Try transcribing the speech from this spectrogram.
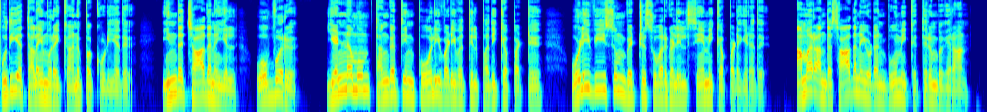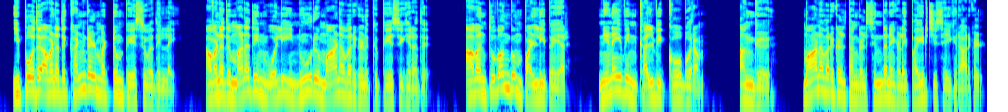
புதிய தலைமுறைக்கு அனுப்பக்கூடியது. இந்த சாதனையில் ஒவ்வொரு எண்ணமும் தங்கத்தின் போலி வடிவத்தில் பதிக்கப்பட்டு ஒளி வீசும் வெற்று சுவர்களில் சேமிக்கப்படுகிறது. அமர் அந்த சாதனையுடன் பூமிக்கு திரும்புகிறான். இப்போது அவனது கண்கள் மட்டும் பேசுவதில்லை. அவனது மனதின் ஒலி நூறு மாணவர்களுக்கு பேசுகிறது. அவன் துவங்கும் பள்ளி பெயர் நினைவின் கல்விக் கோபுரம். அங்கு மாணவர்கள் தங்கள் சிந்தனைகளை பயிற்சி செய்கிறார்கள்.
